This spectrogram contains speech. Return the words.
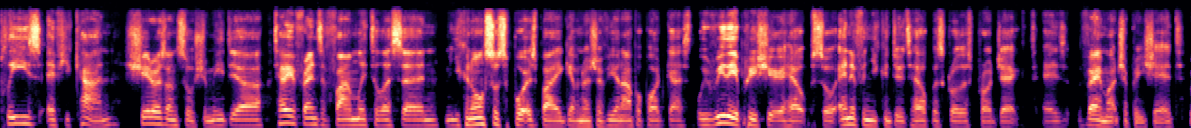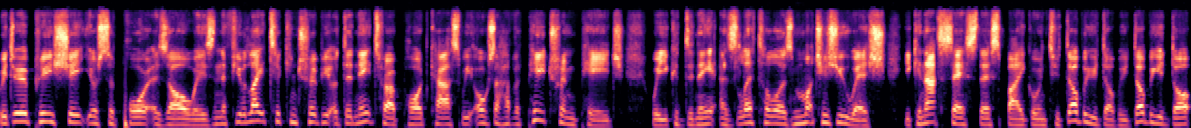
please, if you can, share us on social media, tell your friends and family to listen. You can also support us by giving us a review on Apple Podcast. We really appreciate your help. So anything you can do to help us grow this project is very much appreciated. We do appreciate your support as always. And if you would like to contribute or donate to our podcast, we also have a Patreon page where you could donate as little as much as you wish. You can access this by going to www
